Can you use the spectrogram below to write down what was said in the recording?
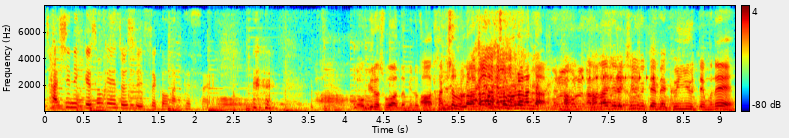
자신 있게 소개해 줄 수 있을 것 같았어요. 어 민호 좋아한다 민호 좋아. 컨디션 올라간다. 컨디션 올라간다. 강아지를 키우기 때문에 그 이유 때문에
